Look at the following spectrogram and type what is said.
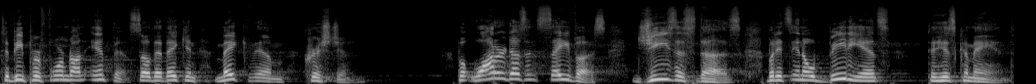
to be performed on infants so that they can make them Christian. But water doesn't save us, Jesus does, but it's in obedience to his command.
